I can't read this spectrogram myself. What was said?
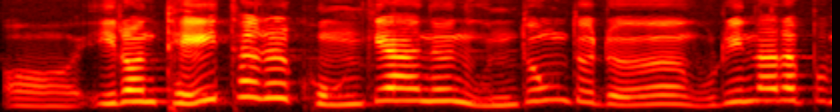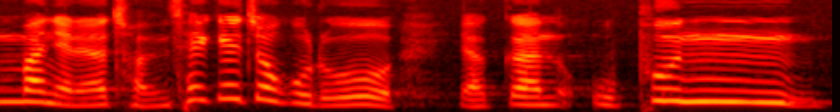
어, 이런 데이터를 공개하는 운동들은 우리나라뿐만이 아니라 전 세계적으로 약간 오픈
